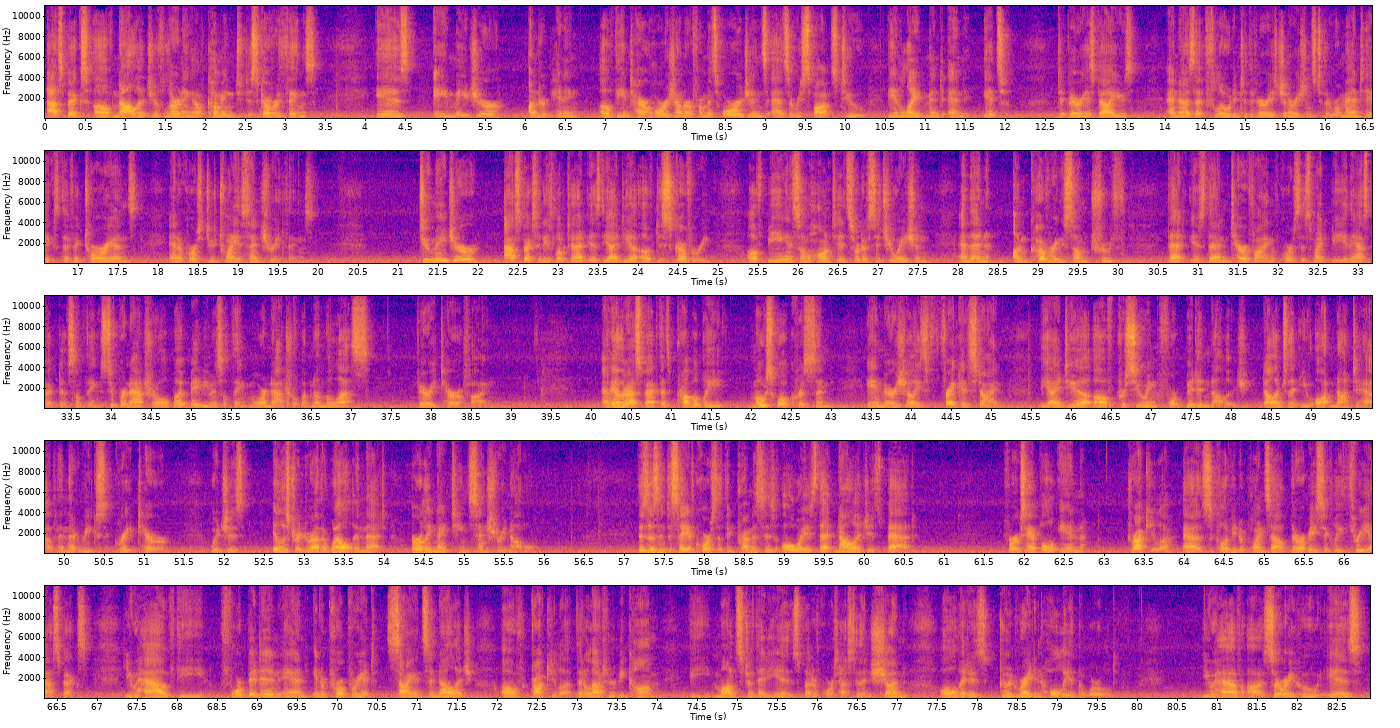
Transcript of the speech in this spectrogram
aspects of knowledge, of learning, of coming to discover things is a major underpinning of the entire horror genre from its origins as a response to the Enlightenment and its various values, and as that flowed into the various generations to the Romantics, the Victorians, and of course to 20th century things. Two major aspects that he's looked at is the idea of discovery, of being in some haunted sort of situation, and then uncovering some truth that is then terrifying. Of course, this might be in the aspect of something supernatural, but maybe even something more natural, but nonetheless very terrifying. And the other aspect that's probably most well christened in Mary Shelley's Frankenstein, the idea of pursuing forbidden knowledge, knowledge that you ought not to have and that wreaks great terror, which is illustrated rather well in that early 19th century novel. This isn't to say, of course, that the premise is always that knowledge is bad. For example, in Dracula, as Colavito points out, there are basically three aspects. You have the forbidden and inappropriate science and knowledge of Dracula that allowed him to become the monster that he is, but of course has to then shun all that is good, right, and holy in the world. You have uh, Seward, who is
